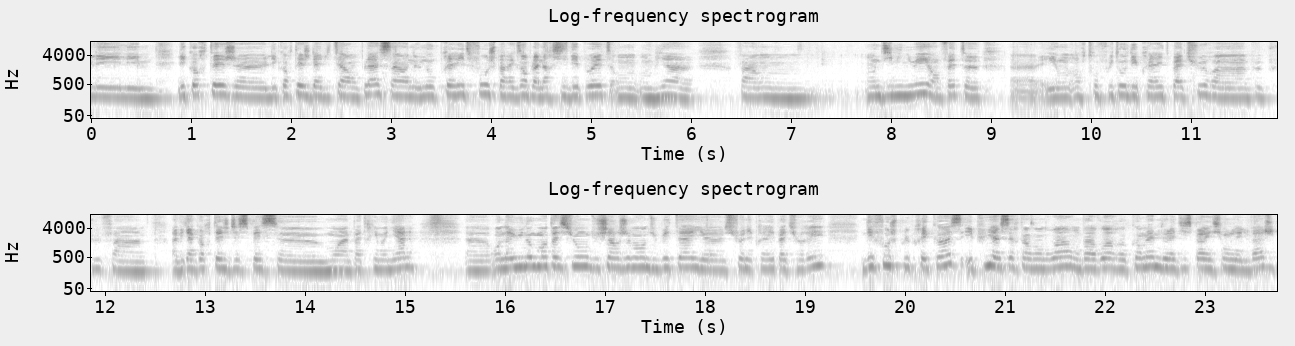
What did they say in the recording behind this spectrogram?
les, cortèges, les cortèges d'habitat en place. Hein. Nos prairies de fauche, par exemple, à Narcisse des Poètes, ont, bien, enfin, diminué en fait euh, et on, retrouve plutôt des prairies de pâture euh, un peu plus, enfin, avec un cortège d'espèces euh, moins patrimoniales. on a eu une augmentation du chargement du bétail sur les prairies pâturées, des fauches plus précoces et puis à certains endroits on va avoir quand même de la disparition de l'élevage,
